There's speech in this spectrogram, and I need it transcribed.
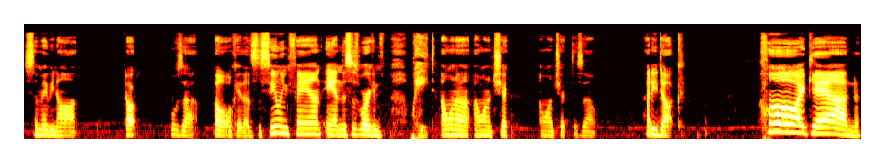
So maybe not. Oh, what was that? Oh, okay, that's the ceiling fan, and this is where I can. Wait, I wanna, I wanna check, I wanna check this out. How do you duck? Oh, I can.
